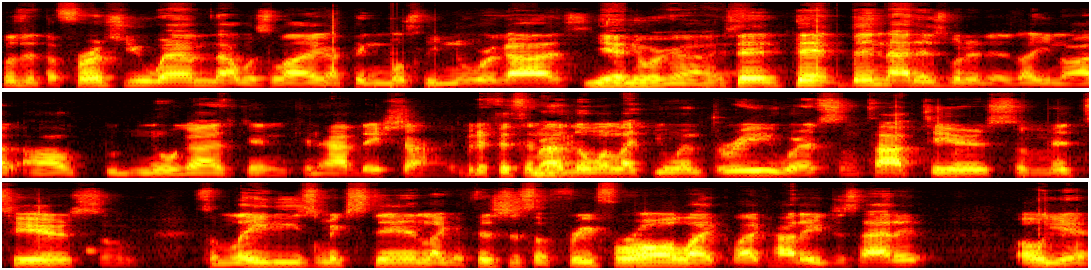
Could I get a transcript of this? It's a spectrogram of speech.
was it the first UM that was like I think mostly newer guys. Yeah, newer guys. Then then then that is what it is. Like, you know, I, will newer guys can can have their shine. But if it's another right. one like UM three, where it's some top tiers, some mid tiers, some some ladies mixed in, like if it's just a free for all, like like how they just had it. Oh yeah,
